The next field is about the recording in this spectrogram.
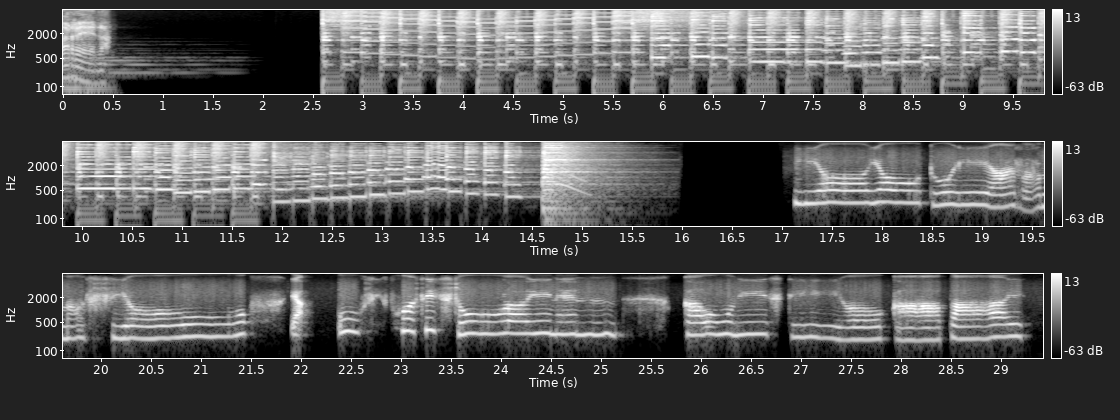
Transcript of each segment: Areena. Jo joutui armas joulu ja uusi vuosi suloinen kauniisti joka paikka.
